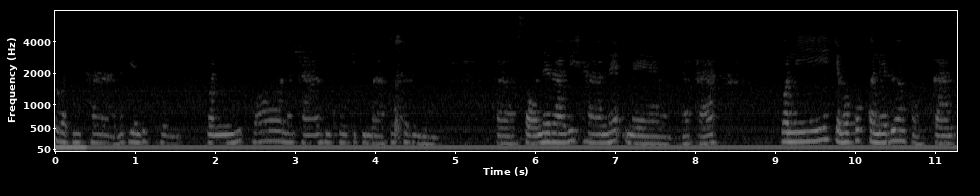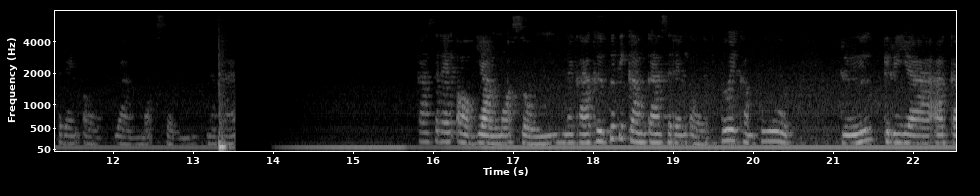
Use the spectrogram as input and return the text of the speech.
สวัสดีค่ะ นักเรียนทุกคน วันนี้พ่อนะคะคุณครูกิติมาพุชรินสอนในรายวิชาแนะแนวนะคะ วันนี้จะมาพบกันในเรื่องของการแสดงออกอย่างเหมาะสมนะคะ การแสดงออกอย่างเหมาะสมนะคะ คือพฤติกรรมการแสดงออกด้วยคำพูด หรือกริยาอาก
